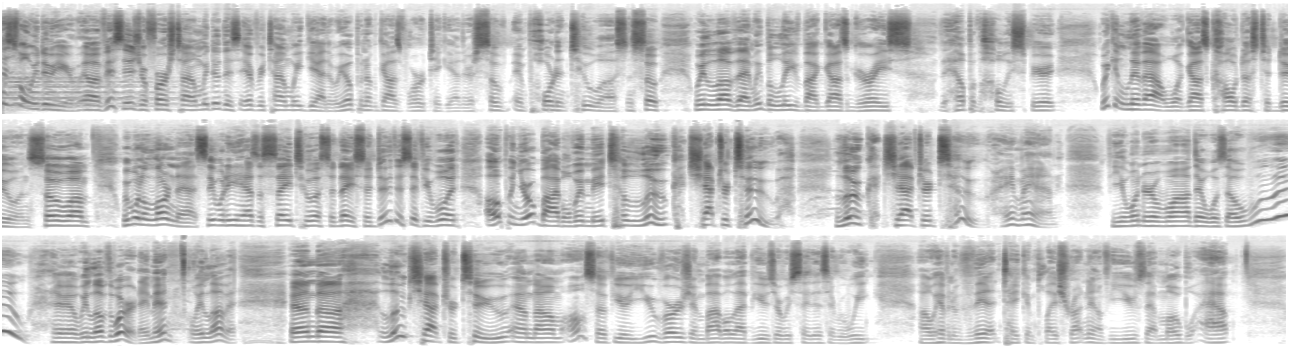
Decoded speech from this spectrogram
this is what we do here. Uh, if this is your first time, we do this every time we gather. We open up God's Word together. It's so important to us. And so we love that. And we believe by God's grace, the help of the Holy Spirit, we can live out what God's called us to do. And so um, we want to learn that, see what He has to say to us today. So do this if you would. Open your Bible with me to Luke chapter 2. Luke chapter 2. Amen. If you're wondering why there was a woo, uh, we love the word. Amen. We love it. And uh, Luke chapter 2, and um, also if you're a YouVersion Bible app user, we say this every week. Uh, we have an event taking place right now. If you use that mobile app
